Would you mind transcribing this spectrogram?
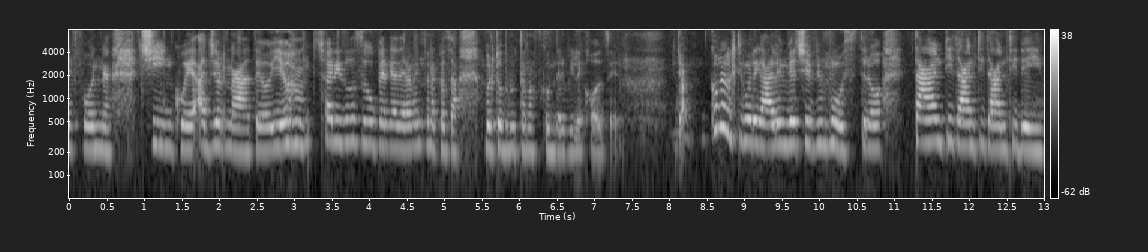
iPhone 5 aggiornato io ci ho riso su perché è veramente una cosa molto brutta nascondervi le cose. Già. Come ultimo regalo invece vi mostro tanti tanti tanti dei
